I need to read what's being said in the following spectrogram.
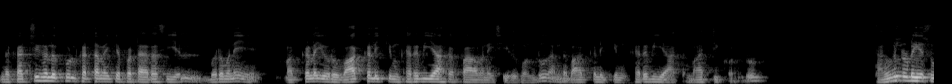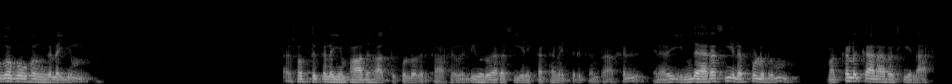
இந்த கட்சிகளுக்குள் கட்டமைக்கப்பட்ட அரசியல் வெறுமனே மக்களை ஒரு வாக்களிக்கும் கருவியாக பாவனை செய்து கொண்டு அந்த வாக்களிக்கும் கருவியாக மாற்றிக்கொண்டு தங்களுடைய சுகபோகங்களையும் சொத்துக்களையும் பாதுகாத்துக் கொள்வதற்காக வேண்டி ஒரு அரசியலை கட்டமைத்திருக்கின்றார்கள். எனவே இந்த அரசியல் எப்பொழுதும் மக்களுக்கான அரசியலாக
